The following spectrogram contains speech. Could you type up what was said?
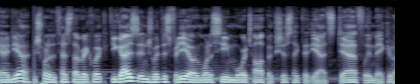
And yeah, just wanted to test that right quick. If you guys enjoyed this video and want to see more topics just like that, yeah, it's definitely making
